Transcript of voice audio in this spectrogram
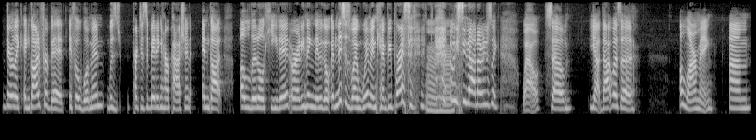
they were like, and God forbid, if a woman was participating in her passion and got a little heated or anything, they would go, and this is why women can't be president. and we see that, and I was just like, wow. So yeah, that was a alarming. Um,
